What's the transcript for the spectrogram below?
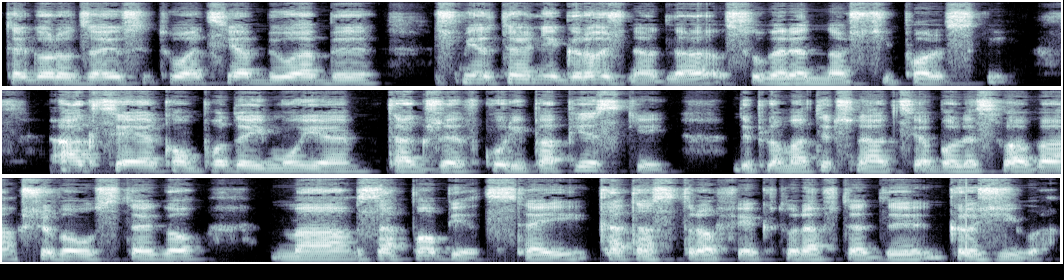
Tego rodzaju sytuacja byłaby śmiertelnie groźna dla suwerenności polskiej. Akcja, jaką podejmuje także w kurii papieskiej, dyplomatyczna akcja Bolesława Krzywoustego ma zapobiec tej katastrofie, która wtedy groziła.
